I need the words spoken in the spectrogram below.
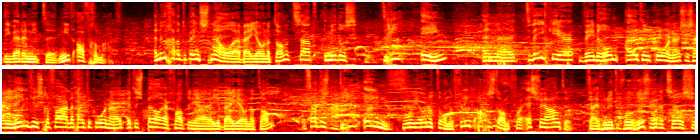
die werden niet, eh, niet afgemaakt. En nu gaat het opeens snel bij Jonathan. Het staat inmiddels 3-1. En eh, twee keer wederom uit een corner. Ze zijn levensgevaarlijk uit de corner. Uit de spelervattingen hier bij Jonathan. Het staat dus 3-1 voor Jonathan. Een flinke achterstand voor SV Houten. Vijf minuten voor rust wordt het zelfs 4-1.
